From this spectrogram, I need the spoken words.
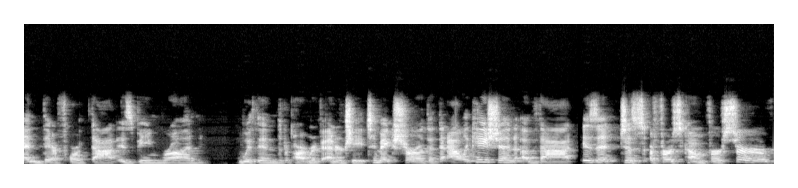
and therefore that is being run within the Department of Energy to make sure that the allocation of that isn't just a first come, first serve.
